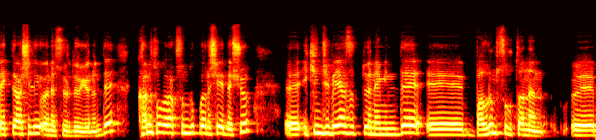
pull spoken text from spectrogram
Bektaşiliği öne sürdüğü yönünde. Kanıt olarak sundukları şey de şu, e, İkinci Beyazıt döneminde e, Balım Sultan'ın e,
